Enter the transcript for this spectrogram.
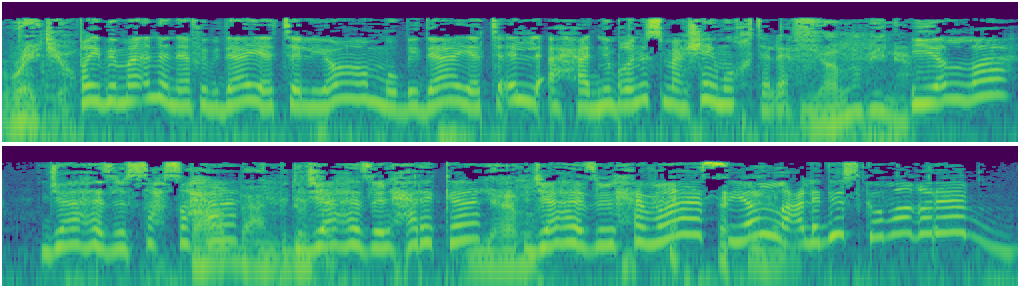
Radio. طيب بما أننا في بداية اليوم وبداية الأحد نبغى نسمع شيء مختلف. يلا بينا. يلا. جاهز للصحصحة؟ طبعاً، بدون شك. جاهز للحركة؟ يلا. جاهز للحماس؟ يلا على ديسكو مغرب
